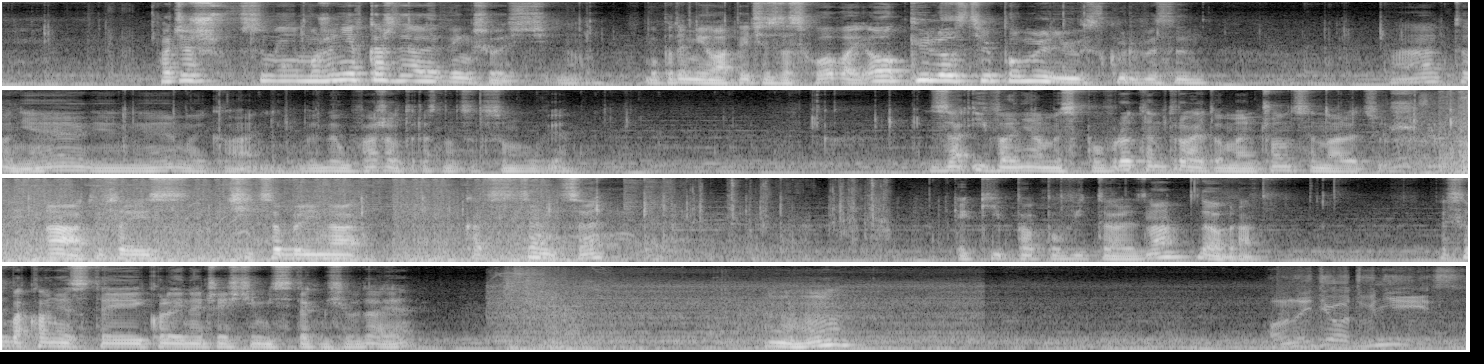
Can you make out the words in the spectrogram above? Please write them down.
Chociaż w sumie może nie w każdej, ale w większości, no. Bo potem mnie łapiecie za słowa i o, Kilos cię pomylił, skurwysyn. A to nie, nie, nie, moi kochani. Będę uważał teraz na to, co mówię zaiwaniamy z powrotem. Trochę to męczące, no ale cóż. A, tutaj jest ci, co byli na cutscence. Ekipa powitalna. Dobra. To jest chyba koniec tej kolejnej części misji, tak mi się wydaje. Mhm. On idzie wniz.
